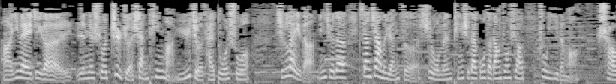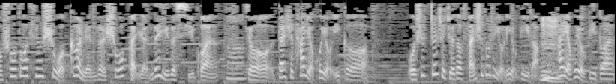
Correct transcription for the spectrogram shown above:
啊，因为这个人家说智者善听嘛，愚者才多说。之类的，您觉得像这样的原则是我们平时在工作当中需要注意的吗？少说多听是我个人的，是我本人的一个习惯。嗯，就但是它也会有一个，我是真是觉得凡事都是有利有弊的。嗯，它也会有弊端，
